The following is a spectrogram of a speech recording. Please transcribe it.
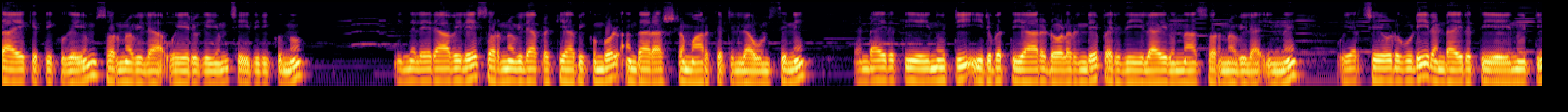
താഴേക്കെത്തിക്കുകയും സ്വർണവില ഉയരുകയും ചെയ്തിരിക്കുന്നു. ഇന്നലെ രാവിലെ സ്വർണവില പ്രഖ്യാപിക്കുമ്പോൾ അന്താരാഷ്ട്ര മാർക്കറ്റിൽ ഔൺസിന് രണ്ടായിരത്തി എഴുന്നൂറ്റി ഇരുപത്തിയാറ് ഡോളറിന്റെ പരിധിയിലായിരുന്ന സ്വർണവില ഇന്ന് ഉയർച്ചയോടുകൂടി രണ്ടായിരത്തി എഴുന്നൂറ്റി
